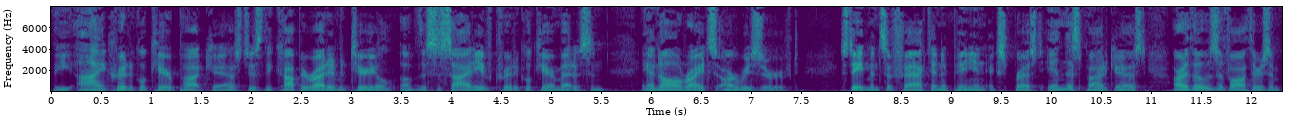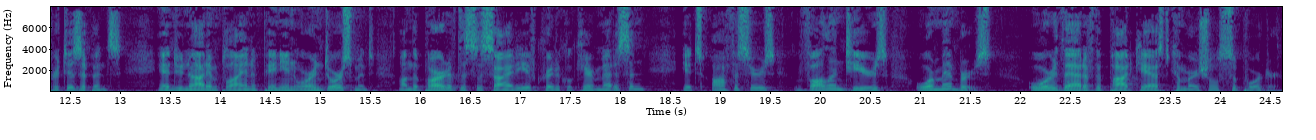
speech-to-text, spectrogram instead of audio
The iCritical Care podcast is the copyrighted material of the Society of Critical Care Medicine, and all rights are reserved. Statements of fact and opinion expressed in this podcast are those of authors and participants and do not imply an opinion or endorsement on the part of the Society of Critical Care Medicine, its officers, volunteers, or members, or that of the podcast commercial supporter.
